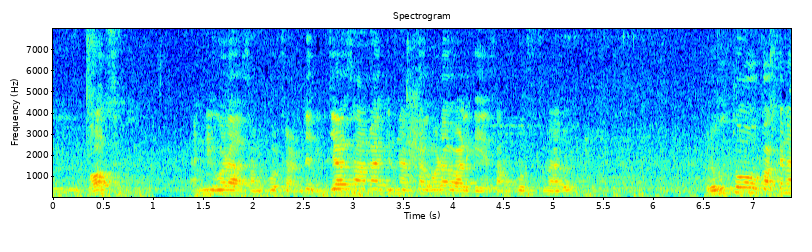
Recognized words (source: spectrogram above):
ఈ బాక్స్ అన్నీ కూడా సమకూర్చున్నారు అంటే విద్యా సామాగ్రిని అంతా కూడా వాళ్ళకి సమకూరుస్తున్నారు. ప్రభుత్వం పక్కన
